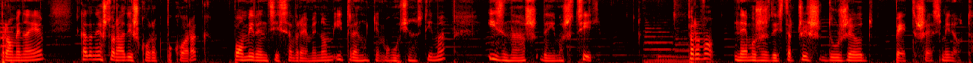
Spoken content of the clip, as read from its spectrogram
Promjena je kada nešto radiš korak po korak, pomiren si sa vremenom i trenutnim mogućnostima i znaš da imaš cilj. Prvo, ne možeš da istrčiš duže od 5-6 minuta,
